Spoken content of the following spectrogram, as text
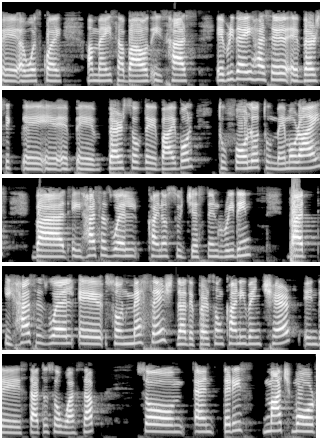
uh, I was quite amazed about is has every day has a, a verse a, a, a verse of the Bible to follow, to memorize, but it has as well kind of suggesting reading, but it has as well uh, some message that the person can even share in the status of WhatsApp. So, and there is much more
